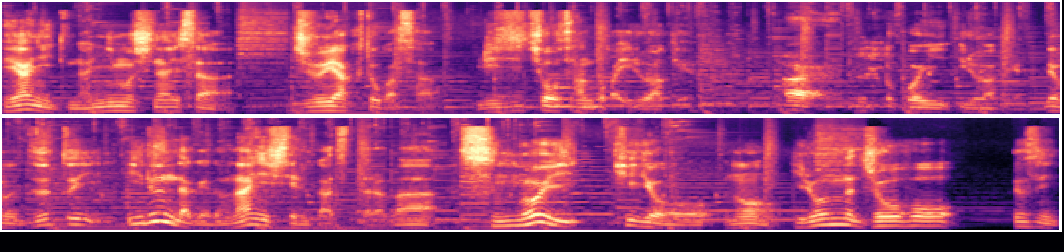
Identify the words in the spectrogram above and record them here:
部屋にいて何もしないさ重役とかさ理事長さんとかいるわけよはい。ずっとこういるわけでもずっといいるんだけど何してるかっつったらばすごい企業のいろんな情報要するに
